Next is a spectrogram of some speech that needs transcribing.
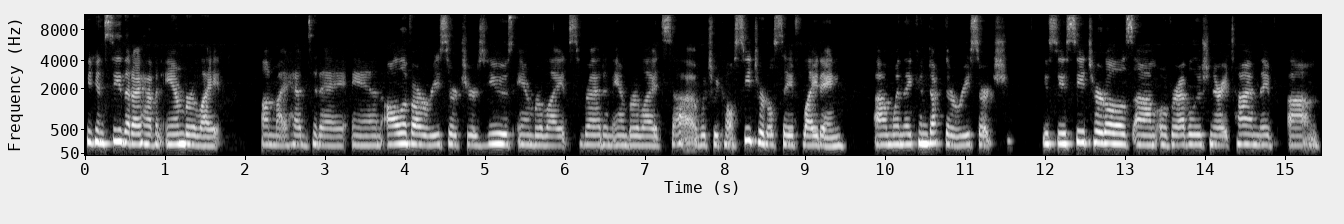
You can see that I have an amber light on my head today, and all of our researchers use amber lights, red and amber lights, uh, which we call sea turtle safe lighting, um, when they conduct their research. You see sea turtles um, over evolutionary time, they've um,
